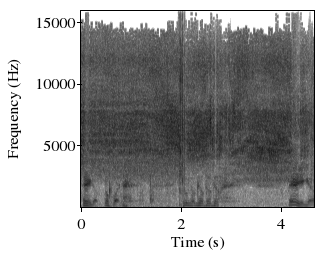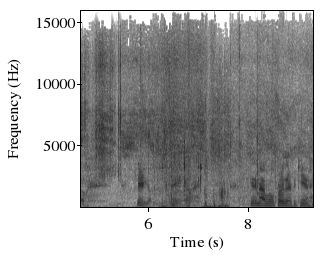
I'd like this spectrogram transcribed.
There you go. Go for it. Go, go, go, go, go. There you go. There you go. There you go. Get him out a little further if you can.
